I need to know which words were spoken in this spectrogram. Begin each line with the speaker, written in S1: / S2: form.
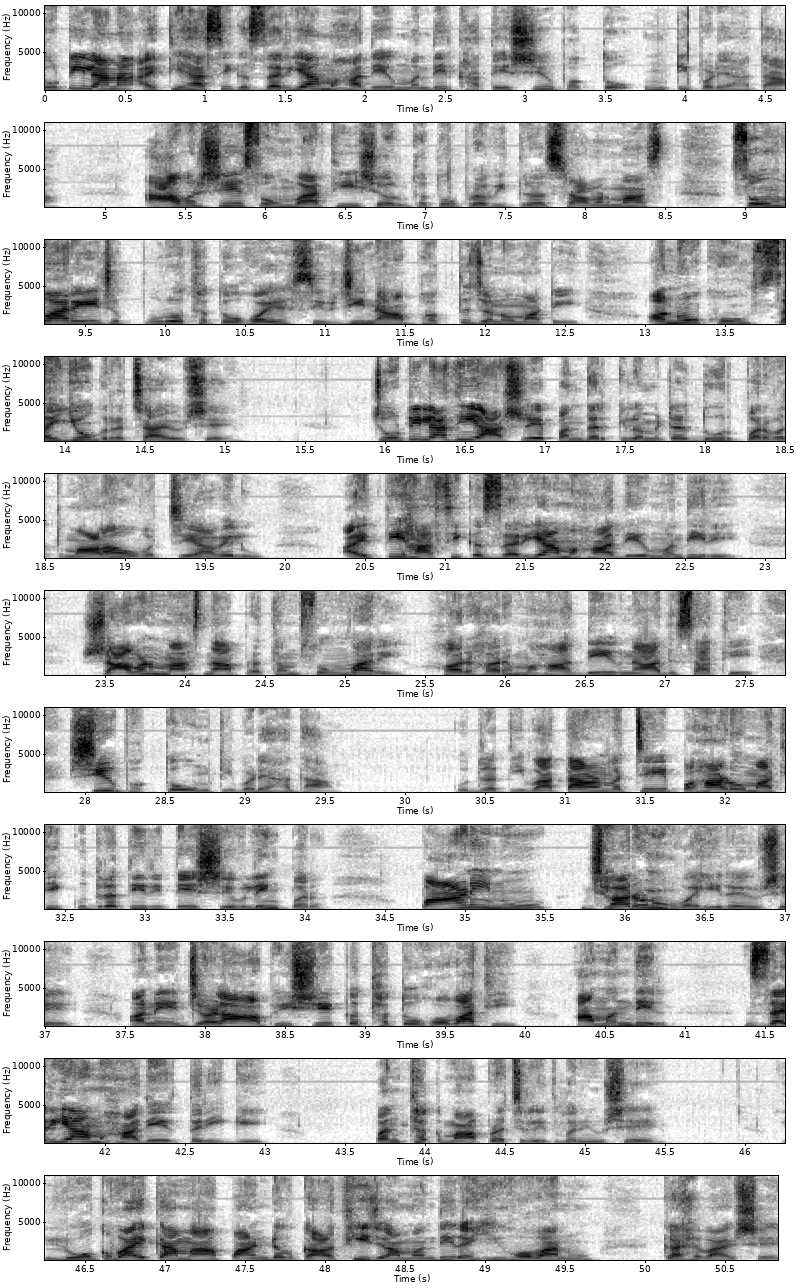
S1: ચોટીલાના ઐતિહાસિક ઝરિયા મહાદેવ મંદિર ખાતે શિવ ભક્તો ઉમટી પડ્યા હતા. આ વર્ષે સોમવારથી શરૂ થતો પવિત્ર શ્રાવણ માસ સોમવારે જ પૂરો થતો હોય શિવજીના ભક્તજનો માટે અનોખો સંયોગ રચાયો છે. ચોટીલાથી આશરે પંદર કિલોમીટર દૂર પર્વતમાળાઓ વચ્ચે આવેલું ઐતિહાસિક ઝરિયા મહાદેવ મંદિરે શ્રાવણ માસના પ્રથમ સોમવારે હર હર મહાદેવ નાદ સાથે શિવ ભક્તો ઉમટી પડ્યા હતા. કુદરતી વાતાવરણ વચ્ચે પહાડોમાંથી કુદરતી રીતે શિવલિંગ પર પાણીનું ઝરણું વહી રહ્યું છે અને જળા અભિષેક થતો હોવાથી આ મંદિર ઝરિયા મહાદેવ તરીકે પંથકમાં પ્રચલિત બન્યું છે. લોકવાયકામાં પાંડવકાળથી જ આ મંદિર અહીં હોવાનું કહેવાય છે.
